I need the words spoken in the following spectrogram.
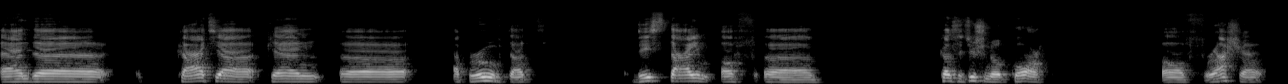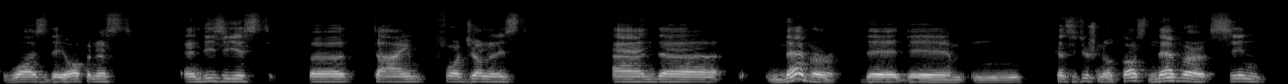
And uh, Katya can uh, approve that this time of uh, constitutional court of Russia was the openest and easiest uh, time for journalists and uh, never the, the um, constitutional court never seen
